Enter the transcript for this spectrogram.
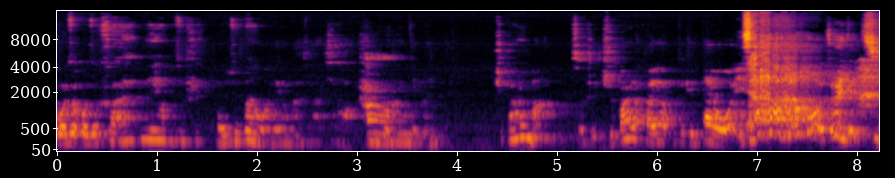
我就我就说，哎，那要不就是，我就去问我那个马小小老师，我说你们值班吗？就是值班的话，要不就是带我一下，然后我就也去。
